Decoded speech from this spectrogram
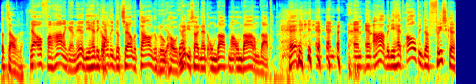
hetzelfde. Ja, of van Hanegem. hè, Die had ik altijd datzelfde taalgebruik houden. ja. Die zei net om dat, maar om daarom dat. hè. En, en, en, en Abe, die had altijd dat Frieske,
